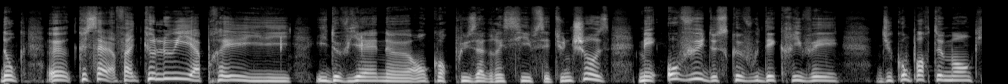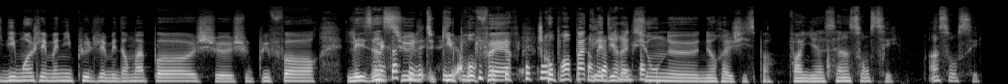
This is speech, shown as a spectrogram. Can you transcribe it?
Donc euh, que ça, enfin que lui après il, il devienne euh, encore plus agressif, c'est une chose. Mais au vu de ce que vous décrivez, du comportement qui dit moi je les manipule, je les mets dans ma poche, euh, je suis le plus fort, les insultes qu'il plus, profère, je comprends pas que la direction ne, ne réagisse pas. Enfin, c'est insensé, insensé.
